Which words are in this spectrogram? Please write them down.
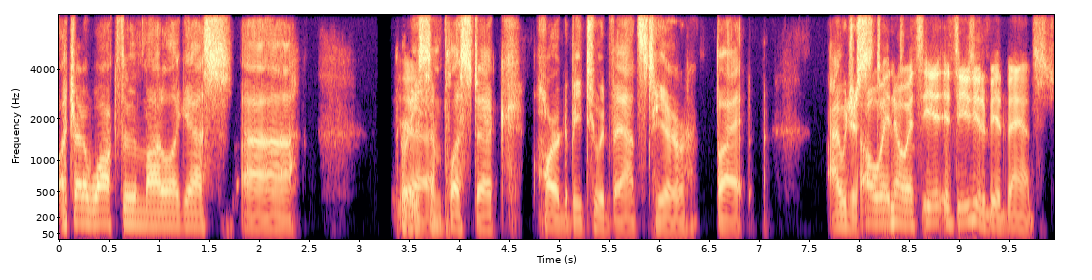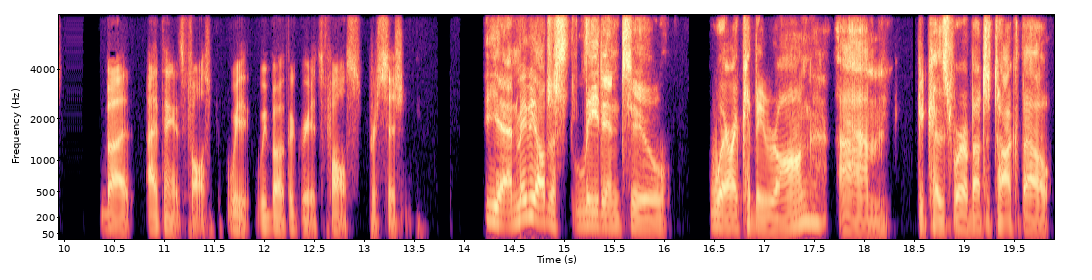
I, I try to walk through the model, I guess. Uh, pretty Yeah. simplistic, hard to be too advanced here, but I would just. Oh wait, no, it's it's easy to be advanced, but I think it's false. We we both agree it's false precision. Yeah, and maybe I'll just lead into where I could be wrong, um, because we're about to talk about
